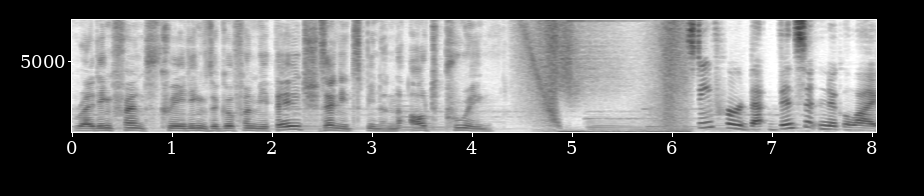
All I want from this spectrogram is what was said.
riding friends creating the GoFundMe page. Then it's been an outpouring Steve heard that Vincent Nicolai,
